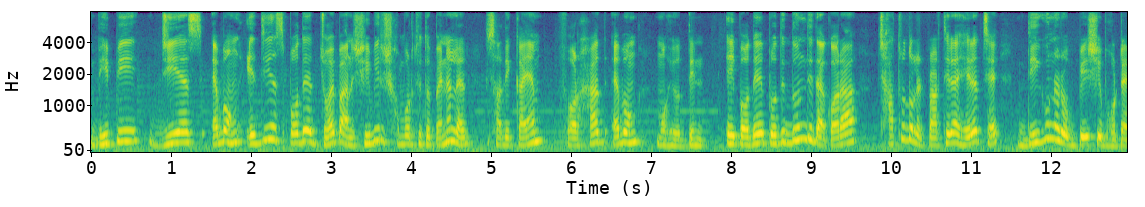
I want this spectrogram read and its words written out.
ভিপি, জিএস এবং এজিএস পদে জয় পান শিবির সমর্থিত প্যানেলের সাদিক কায়েম, ফরহাদ এবং মহিউদ্দিন। এই পদে প্রতিদ্বন্দ্বিতা করা ছাত্রদলের প্রার্থীরা হেরেছে দ্বিগুণেরও বেশি ভোটে।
